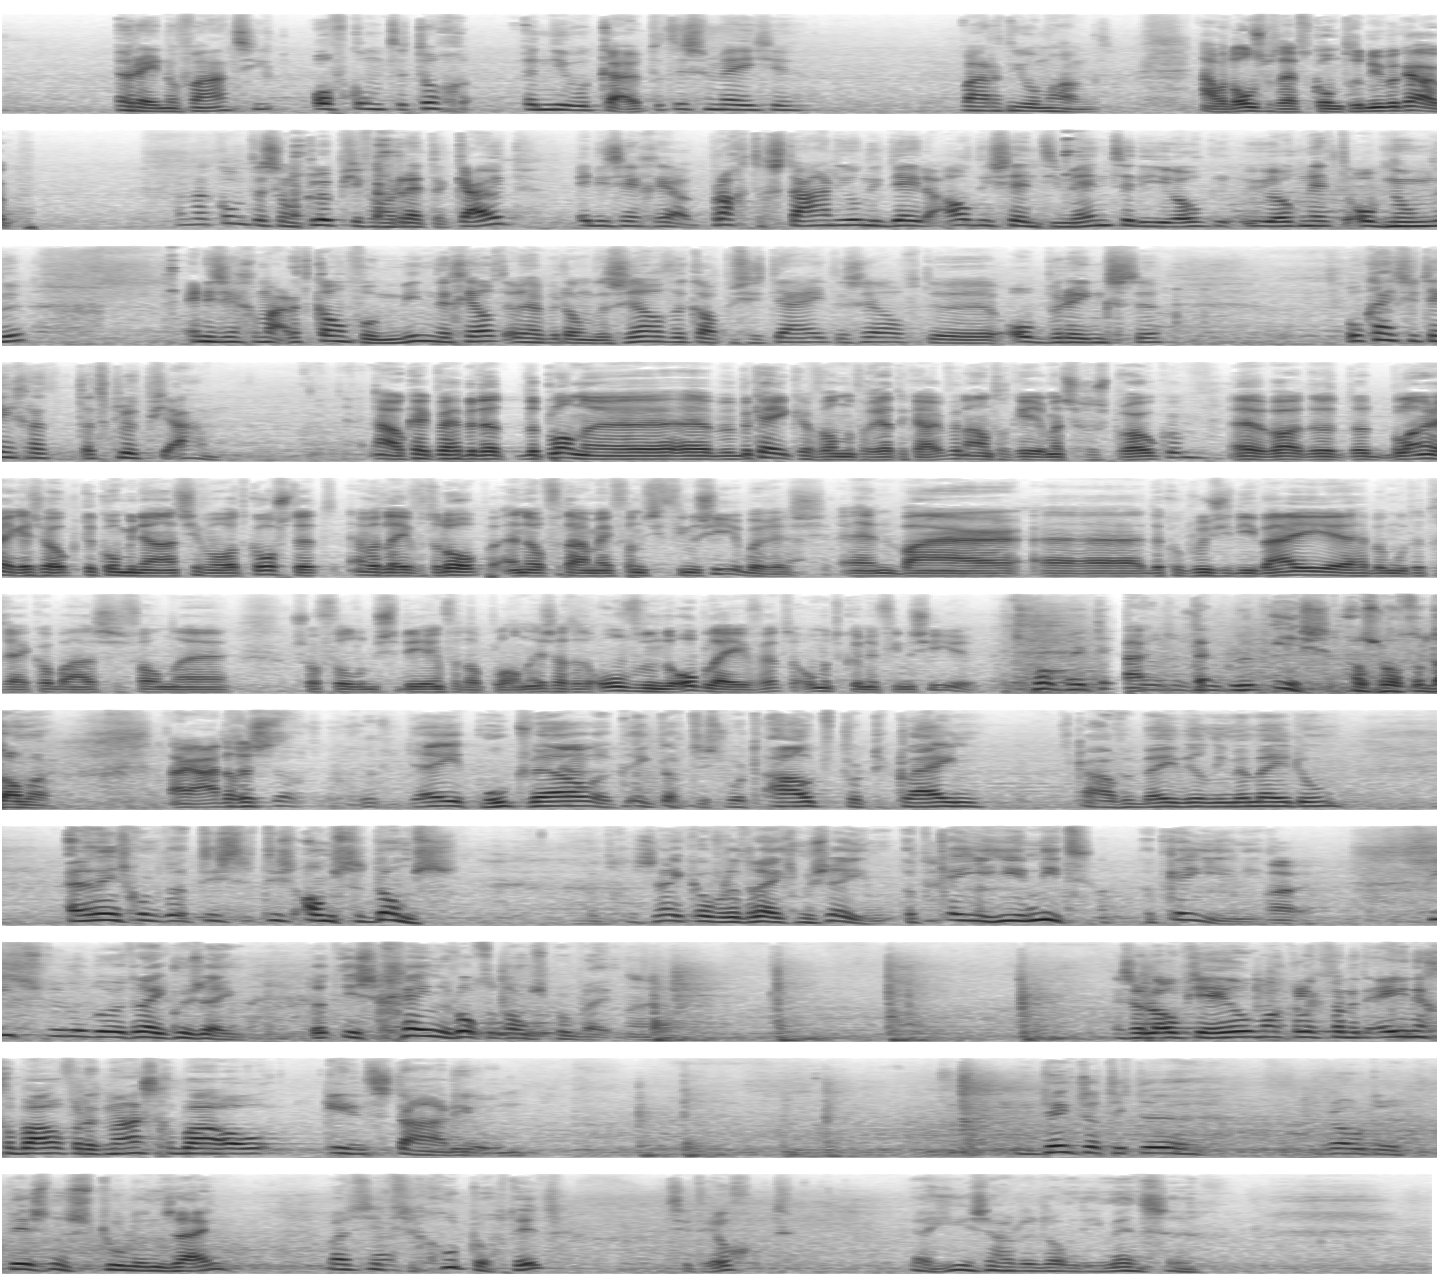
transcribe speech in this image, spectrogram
een renovatie of komt er toch een nieuwe Kuip? Dat is een beetje waar het nu om hangt. Nou, wat ons betreft komt er een nieuwe Kuip. En dan komt er zo'n clubje van Red de Kuip. En die zeggen, ja, prachtig stadion. Die delen al die sentimenten die u ook, u ook net opnoemde. En die zeggen, maar het kan voor minder geld. En we hebben dan dezelfde capaciteit, dezelfde opbrengsten. Hoe kijkt u tegen dat, dat clubje aan? Nou, kijk, we hebben dat, de plannen eh, bekeken van Van Rette Kuip. Een aantal keren met ze gesproken. Eh, wat, het, het belangrijke is ook de combinatie van wat kost het en wat levert het op. En of het daarmee fin- financierbaar is. En waar eh, de conclusie die wij eh, hebben moeten trekken op basis van eh zorgvuldige bestudering van dat plan... is dat het onvoldoende oplevert om het te kunnen financieren. Het valt mij tegen dat er zo'n club is als Rotterdammer. Nou ja, er is... Goed idee, het moet wel. Het, ik dacht, het wordt oud, het wordt te klein. KVB wil niet meer meedoen. En ineens komt het, het is, het is Amsterdams. Het gezeik over het Rijksmuseum. Dat ken je hier niet. Dat ken je hier niet. Fietstunnel door het Rijksmuseum. Dat is geen Rotterdams probleem. En zo loop je heel makkelijk van het ene gebouw, van het Maasgebouw, in het stadion. Ik denk dat dit de rode businessstoelen zijn. Maar het zit goed toch, dit? Het zit heel goed. Ja, hier zouden dan die mensen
